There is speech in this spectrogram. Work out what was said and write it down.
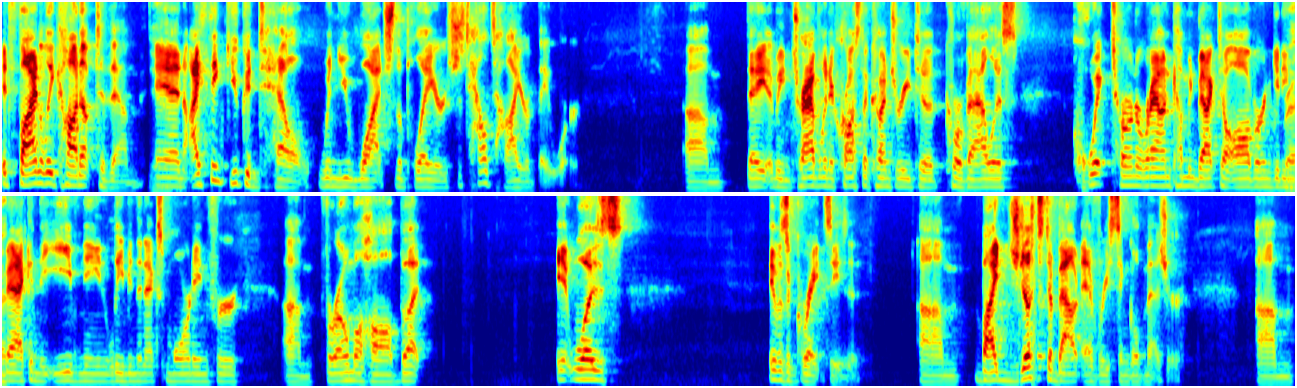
it finally caught up to them. Yeah. And I think you could tell when you watch the players just how tired they were. Um, they, I mean, traveling across the country to Corvallis, quick turnaround, coming back to Auburn, getting Right. back in the evening, leaving the next morning for um, for Omaha, but it was it was a great season um, by just about every single measure. Um,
